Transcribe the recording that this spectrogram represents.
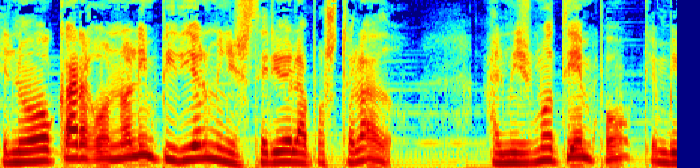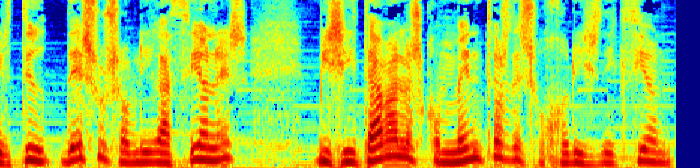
El nuevo cargo no le impidió el ministerio del apostolado, al mismo tiempo que en virtud de sus obligaciones visitaba los conventos de su jurisdicción.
